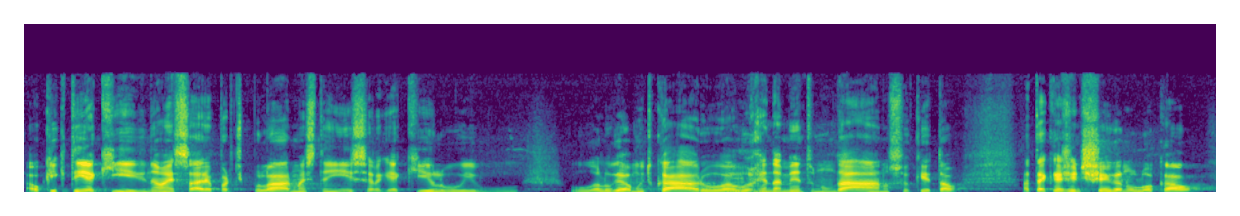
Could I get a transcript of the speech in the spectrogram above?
Ah, o que, que tem aqui? Não, essa área é particular, mas tem isso, ela quer aquilo, e o, o aluguel é muito caro, uhum. o arrendamento não dá, não sei o que e tal. Até que a gente chega no local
